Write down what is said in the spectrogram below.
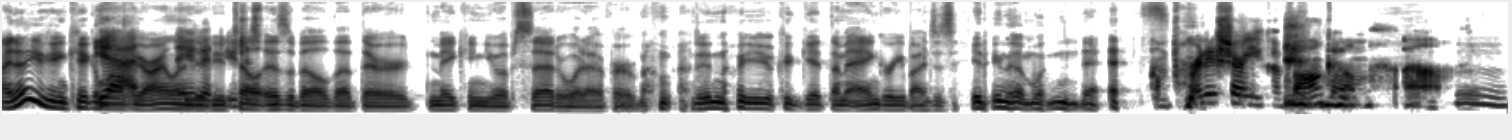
I know you can kick them Yeah, off your island you if you, you tell just- Isabelle that they're making you upset or whatever. But I didn't know you could get them angry by just hitting them with nets. I'm pretty sure you could bonk them. Um,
